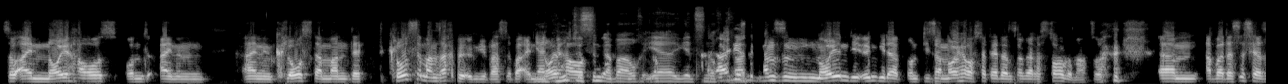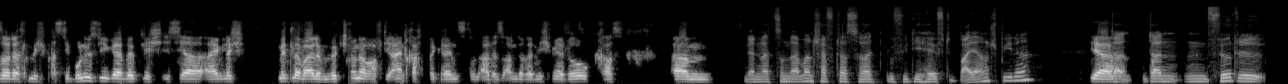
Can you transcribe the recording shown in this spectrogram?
so einen Neuhaus und einen, einen Klostermann. Der Klostermann sagt mir irgendwie was, aber ein Ja, gut, Neuhaus. das sind aber auch eher jetzt noch All diese ganzen Neuen, die irgendwie da, und dieser Neuhaus hat ja dann sogar das Tor gemacht. So. ähm, aber das ist ja so, dass mich, was die Bundesliga wirklich ist ja eigentlich mittlerweile wirklich nur noch auf die Eintracht begrenzt und alles andere nicht mehr so krass. Ähm, in der Nationalmannschaft hast du halt gefühlt die Hälfte Bayern-Spieler, ja, dann, dann ein Viertel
